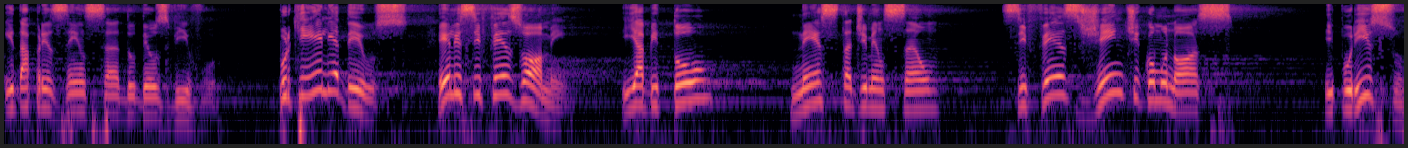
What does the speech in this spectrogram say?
e da presença do Deus vivo. Porque Ele é Deus, Ele se fez homem e habitou nesta dimensão, se fez gente como nós, e por isso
